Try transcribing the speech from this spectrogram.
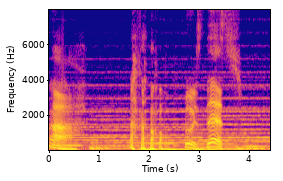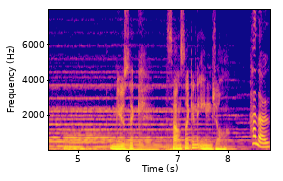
Ah. Oh, who is this? Music sounds like an angel. Hello,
